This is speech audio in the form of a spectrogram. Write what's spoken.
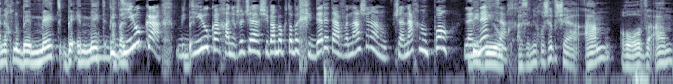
אנחנו באמת, באמת, אבל... בדיוק כך, בדיוק כך. אני חושבת שהשבעה באוקטובר חידד את ההבנה שלנו, שאנחנו פה, לנצח. בדיוק. אז אני חושב שהעם, רוב העם,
